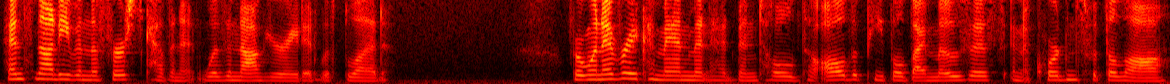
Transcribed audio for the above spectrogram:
Hence, not even the first covenant was inaugurated with blood. For when every commandment had been told to all the people by Moses in accordance with the law,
